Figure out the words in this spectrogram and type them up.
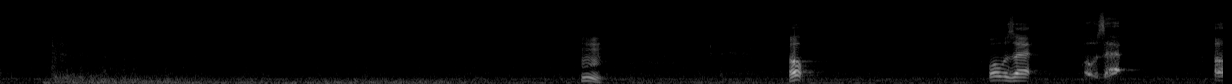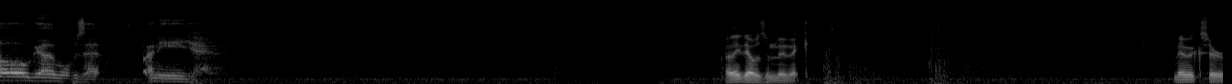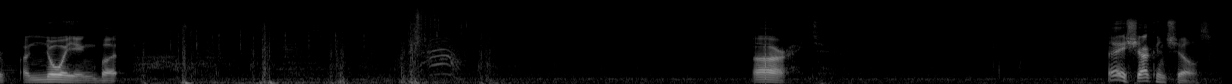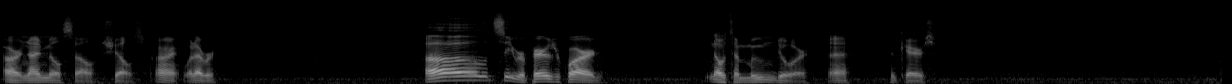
Hmm. Oh. What was that? What was that? Oh, God, what was that? I need... I think that was a mimic. Mimics are annoying, but... Alright. Hey, shotgun shells. Or 9 mil cell shells. Alright, whatever. Uh, let's see. Repairs required. No, it's a moon door. Eh, who cares?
